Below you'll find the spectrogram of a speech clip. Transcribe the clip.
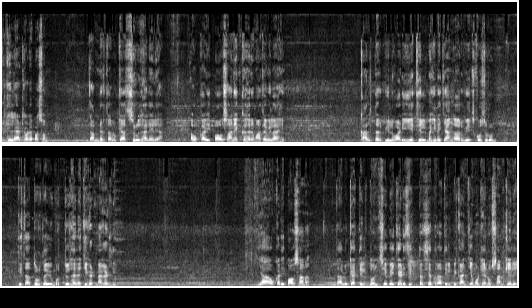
गेल्या आठवड्यापासून जामनेर तालुक्यात सुरू झालेल्या अवकाळी पावसाने कहर माजविला आहे. काल तर बिलवाडी येथील महिलेच्या अंगावर वीज कोसळून तिचा दुर्दैवी मृत्यू झाल्याची घटना घडली. या अवकाळी पावसानं तालुक्यातील दोनशे बेचाळीस हेक्टर क्षेत्रातील पिकांचे मोठे नुकसान केले.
